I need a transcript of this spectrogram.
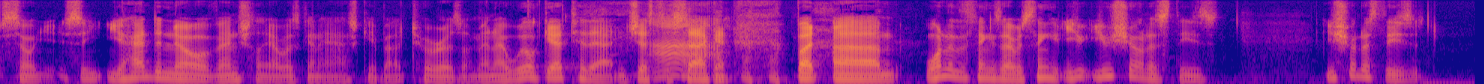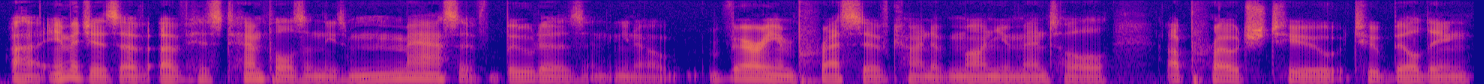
so, so you had to know eventually I was going to ask you about tourism, and I will get to that in just a Ah. second. But um, one of the things I was thinking, you, you showed us these, you showed us these uh, images of, of his temples and these massive Buddhas, and you know, very impressive kind of monumental approach to to building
